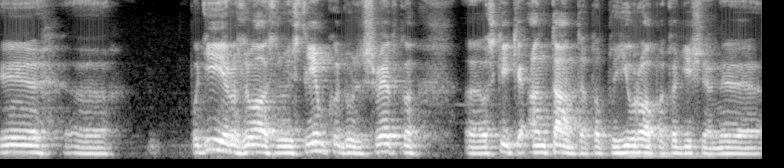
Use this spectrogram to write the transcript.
І е, події розвивалися дуже стрімко, дуже швидко, оскільки Антанта, тобто Європа тодішня, не,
